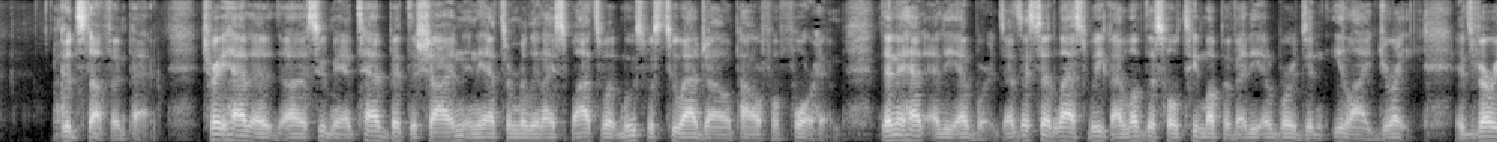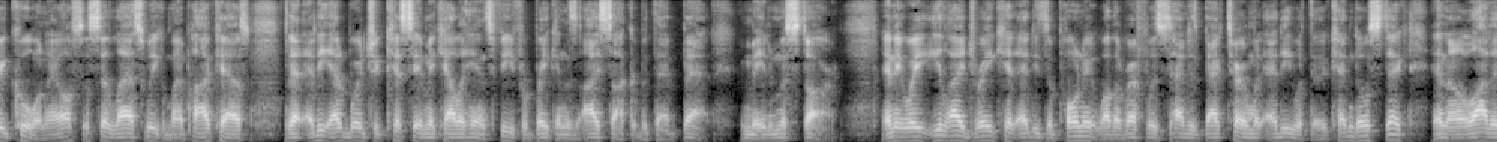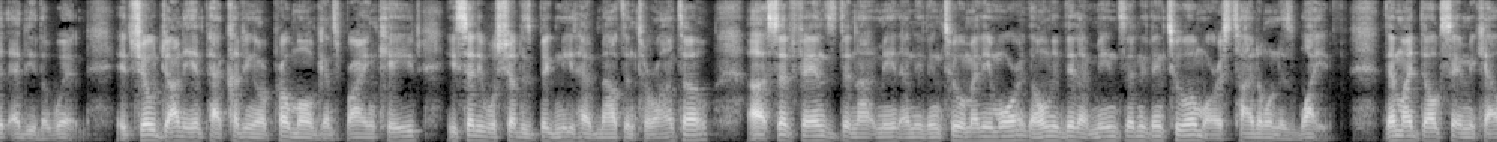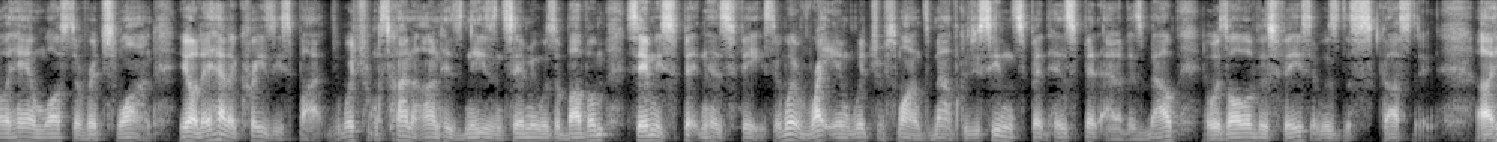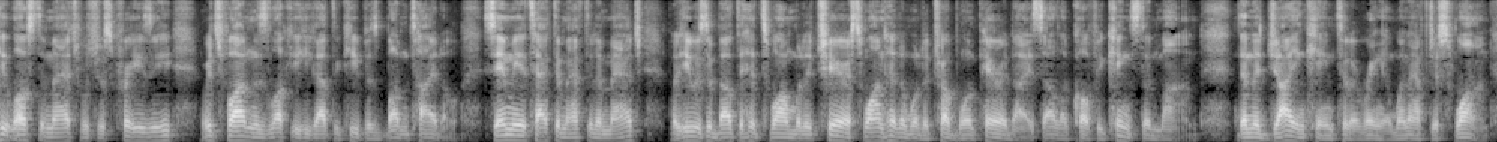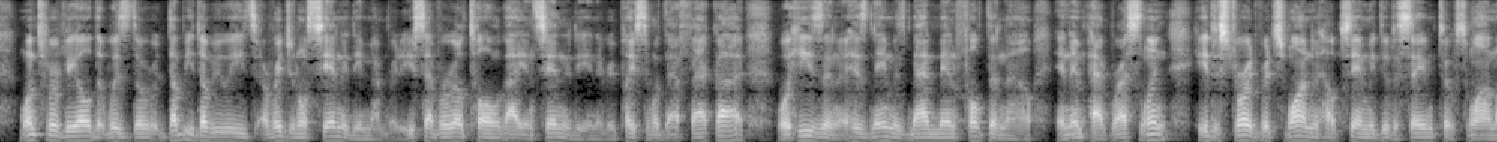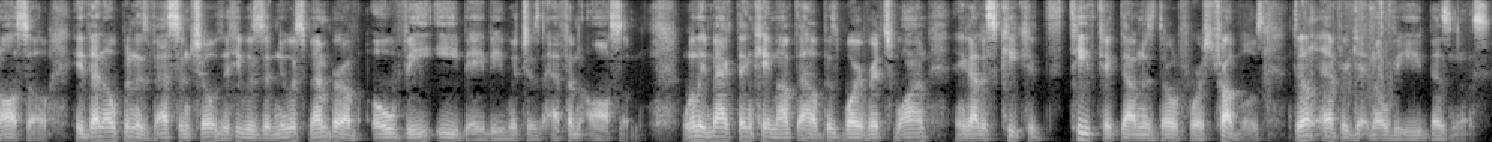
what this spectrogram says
Good stuff, Impact. Trey had a uh, excuse me a tad bit to shine, and he had some really nice spots, but Moose was too agile and powerful for him. Then they had Eddie Edwards. As I said last week, I love this whole team up of Eddie Edwards and Eli Drake. It's very cool, and I also said last week in my podcast that Eddie Edwards should kiss Sami Callihan's feet for breaking his eye socket with that bat. It made him a star. Anyway, Eli Drake hit Eddie's opponent while the ref was had his back turned with Eddie with the kendo stick and allotted Eddie the win. It showed Johnny Impact cutting a promo against Brian Cage. He said he will shut his big meathead mouth in Toronto. Uh, said fans did not mean anything to him anymore. The only thing that means anything to him are his title and his wife. Then my dog Sami Callihan lost to Rich Swann. Yo, they had a crazy spot. Rich was kind of on his knees and Sami was above him. Sami spit in his face. It went right in Rich Swann's mouth because you see him spit his spit out of his mouth. It was all over his face. It was disgusting. Uh, he lost the match, which was crazy. Rich Swann was lucky he got to keep his bum title. Sami attacked him after the match, but he was about to hit Swann with a chair. Swann hit him with a trouble in paradise, a la Kofi Kingston man. Then the Giant came to the ring and went after Swann. Once revealed, it was the WWE's original Sanity member. They used to have a real tall guy in Sanity, and they replaced him with that fat guy. Well, he's in. His name is Madman Fulton now in Impact Wrestling. He destroyed Rich Swann and helped Sami do the same to Swann. Also, he then opened his vest and showed that he was the newest member of OVE, baby, which is effing awesome. Willie Mack then came out to help his boy Rich Swann and got his teeth kicked down his throat for his troubles. Don't ever get an OVE business.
